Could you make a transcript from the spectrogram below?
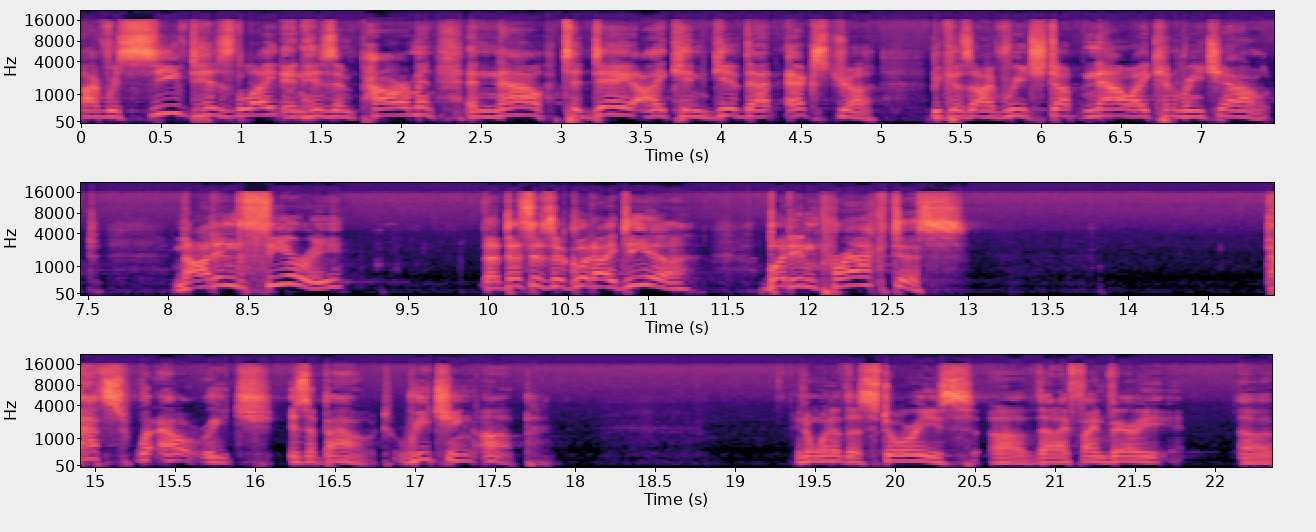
I've received his light and his empowerment. And now, today, I can give that extra because I've reached up. Now I can reach out. Not in theory that this is a good idea, but in practice. That's what outreach is about reaching up. You know, one of the stories uh, that I find very, uh,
